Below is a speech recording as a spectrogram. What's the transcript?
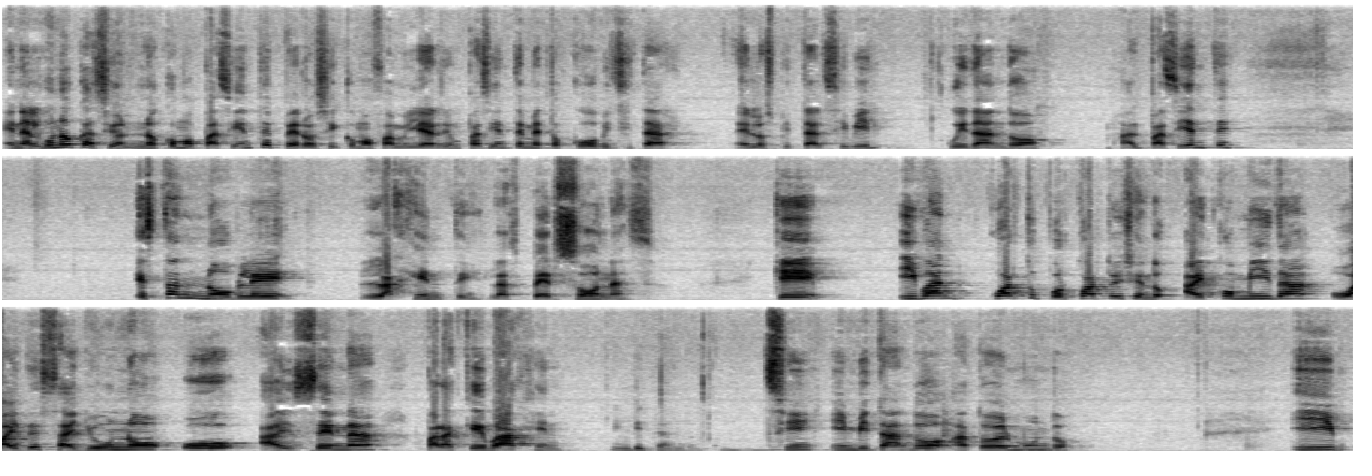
en alguna ocasión, no como paciente, pero sí como familiar de un paciente, me tocó visitar el hospital civil cuidando al paciente. Es tan noble la gente, las personas, que iban cuarto por cuarto diciendo, hay comida o hay desayuno o hay cena para que bajen. Invitando. Sí, invitando a todo el mundo. Y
